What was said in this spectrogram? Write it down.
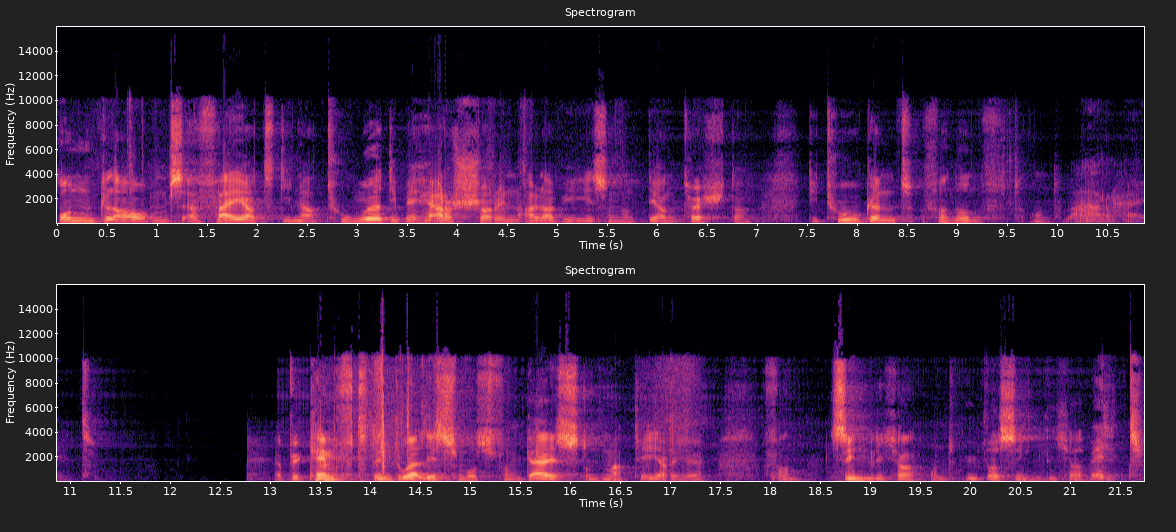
Unglaubens. Er feiert die Natur, die Beherrscherin aller Wesen und deren Töchter, die Tugend, Vernunft und Wahrheit. Er bekämpft den Dualismus von Geist und Materie, von sinnlicher und übersinnlicher Welt.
